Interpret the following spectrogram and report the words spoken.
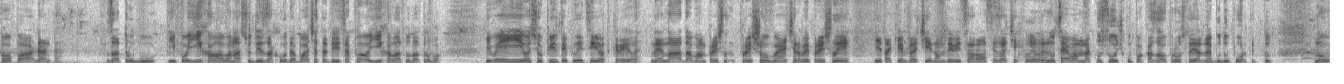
Опа, гляньте. За трубу. І поїхала вона сюди заходить. Бачите, дивіться, поїхала туди труба. І ви її ось у пів теплиці відкрили. Не треба вам, прийшов вечір, ви прийшли і таким же чином, дивіться, раз і зачехлили. Ну це я вам на кусочку показав, просто я ж не буду портити тут. Ну,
